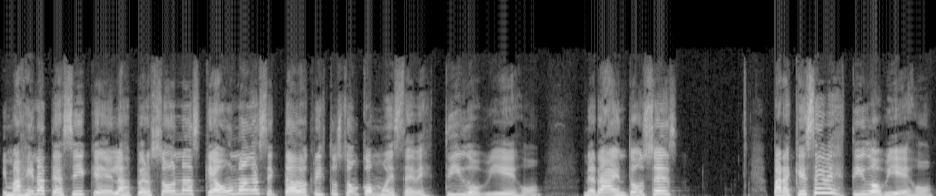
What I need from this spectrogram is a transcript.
imagínate así que las personas que aún no han aceptado a Cristo son como ese vestido viejo, ¿verdad? Entonces, para que ese vestido viejo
